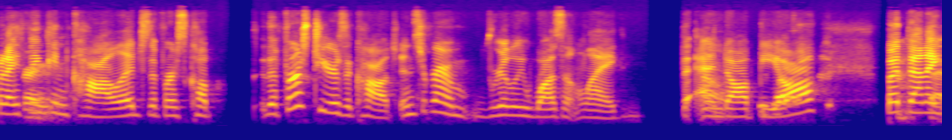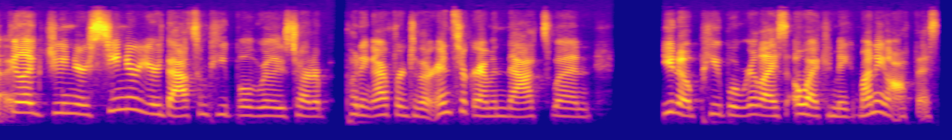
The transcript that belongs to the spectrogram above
But I think in college, the first couple, the first two years of college, Instagram really wasn't like the end No, all be wasn't. all. But then I feel like junior, senior year, that's when people really started putting effort into their Instagram. And that's when, you know, people realize, oh, I can make money off this.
